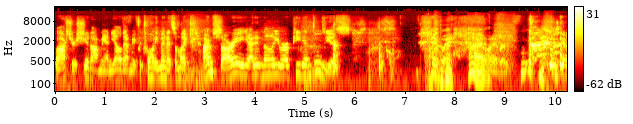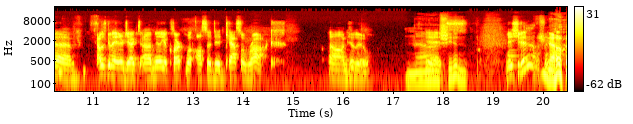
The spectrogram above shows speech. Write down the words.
lost her shit on me and yelled at me for 20 minutes. I'm like, I'm sorry, I didn't know you were a Pete enthusiast. Anyway, All right. whatever. I was gonna, I was gonna interject. Uh, Emilia Clarke also did Castle Rock on Hulu. No, It's- she didn't. Yeah, she didn't. No.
